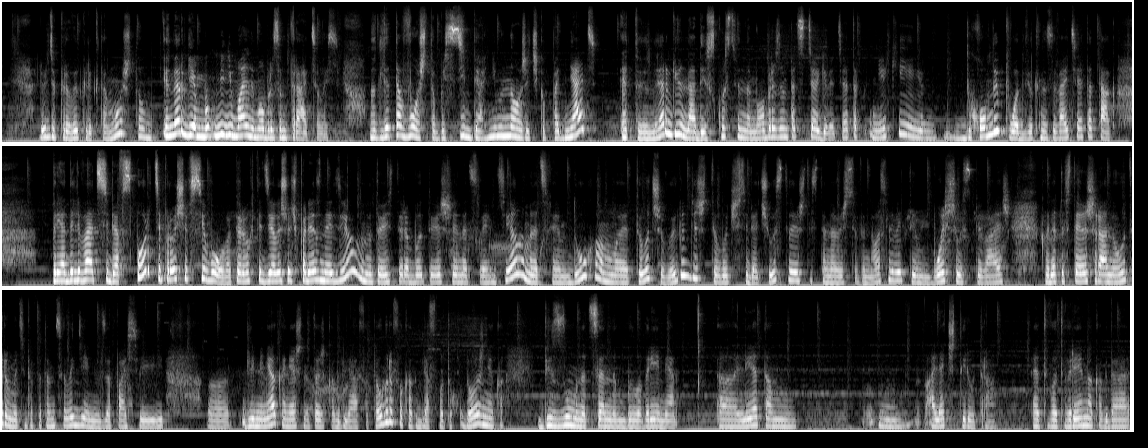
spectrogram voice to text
Люди привыкли к тому, что энергия минимальным образом тратилась. Но для того, чтобы себя немножечко поднять, эту энергию надо искусственным образом подстегивать. Это некий духовный подвиг, называйте это так преодолевать себя в спорте проще всего. Во-первых, ты делаешь очень полезное дело, ну, то есть ты работаешь и над своим телом, и над своим духом, и ты лучше выглядишь, ты лучше себя чувствуешь, ты становишься выносливой, ты больше успеваешь. Когда ты встаешь рано утром, у тебя потом целый день в запасе. И э, для меня, конечно, тоже как для фотографа, как для фотохудожника, безумно ценным было время э, летом а 4 утра. Это вот время, когда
